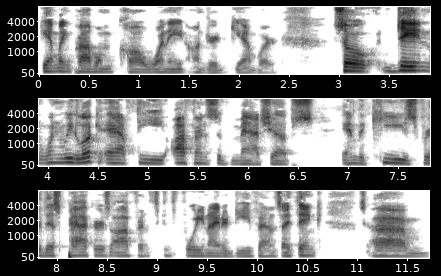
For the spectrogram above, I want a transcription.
Gambling problem, call 1 800 Gambler. So, Dane, when we look at the offensive matchups and the keys for this Packers offense against 49er defense, I think um,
